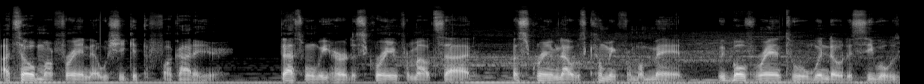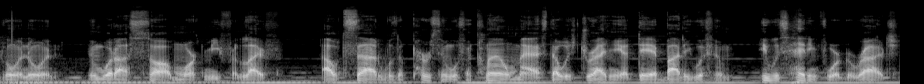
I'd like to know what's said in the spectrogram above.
I told my friend that we should get the fuck out of here. That's when we heard a scream from outside, a scream that was coming from a man. We both ran to a window to see what was going on, and what I saw marked me for life. Outside was a person with a clown mask that was dragging a dead body with him. He was heading for a garage.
